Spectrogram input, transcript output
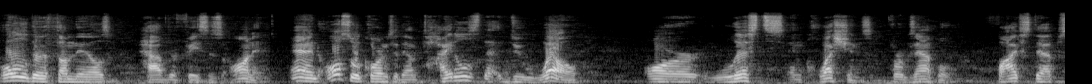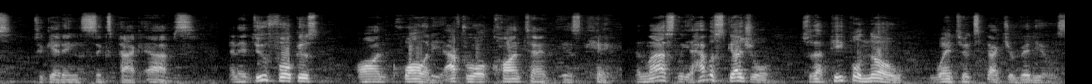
all of their thumbnails have their faces on it. And also according to them, titles that do well are lists and questions. For example, five steps to getting six-pack abs. And they do focus on quality. After all, content is king. And lastly, have a schedule so that people know when to expect your videos.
